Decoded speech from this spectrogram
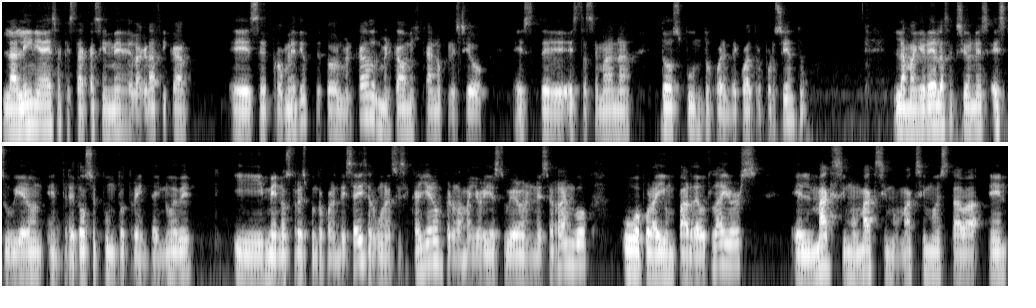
La línea esa que está casi en medio de la gráfica es el promedio de todo el mercado. El mercado mexicano creció este, esta semana 2.44%. La mayoría de las acciones estuvieron entre 12.39 y menos 3.46. Algunas sí se cayeron, pero la mayoría estuvieron en ese rango. Hubo por ahí un par de outliers. El máximo, máximo, máximo estaba en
